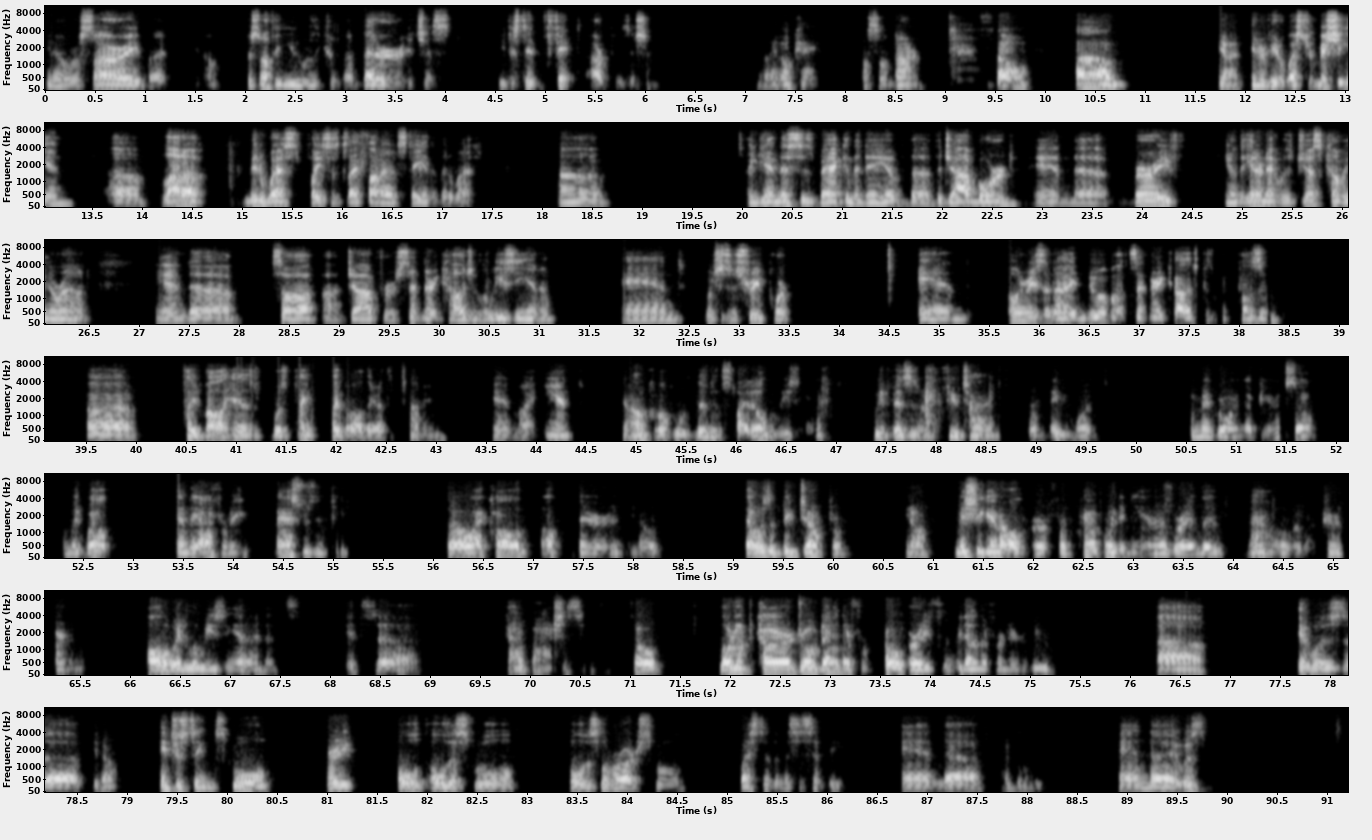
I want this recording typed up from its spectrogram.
You know, we're sorry, but you know, there's nothing you really could have done better. It's just you just didn't fit our position." I'm like, okay, well, so darn. So um, yeah, interviewed at Western Michigan, a lot of Midwest places because I thought I would stay in the Midwest. Uh, again, this is back in the day of the the job board and uh, very, you know, the internet was just coming around, and uh, saw a job for Centenary College in Louisiana, and which is in Shreveport. And the only reason I knew about Centenary College because my cousin uh, played volley has was playing play ball there at the time, and my aunt and uncle who lived in Slidell, Louisiana, we had visited them a few times, or maybe once, when they growing up here. So I'm like, well, and they offered me masters in teaching. So I called up there, and you know, that was a big jump from, you know, Michigan, all or from Crown Point, Indiana, where I live now, where my parents are now, all the way to Louisiana, and it's it's uh, gosh, it's, so loaded up the car, drove down there for oh, or he flew me down there for an interview. Uh, it was uh, you know interesting school, very old oldest school, oldest liberal arts school west of the Mississippi, and uh, I believe, and uh, it was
